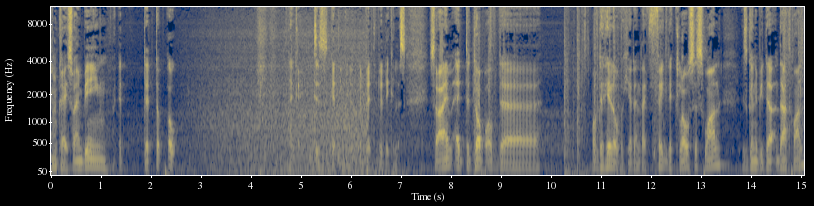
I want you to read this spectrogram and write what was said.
Okay, so I'm being at the top. Oh. Okay, this is getting a bit ridiculous. So I'm at the top of the of the hill over here, and I think the closest one is gonna be that that one.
